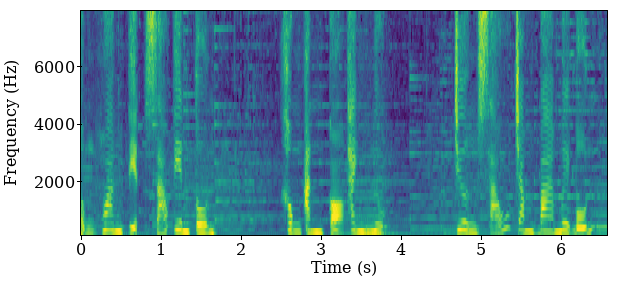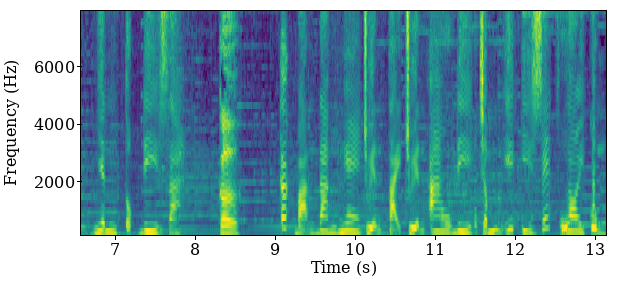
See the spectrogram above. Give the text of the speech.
Hồng hoang tiệt giáo tiên tôn. Không ăn cỏ thanh ngư. Chương 634 Nhân tộc đi ra. Cờ. Các bạn đang nghe chuyện tại chuyện Audi.xyz voi cùng.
